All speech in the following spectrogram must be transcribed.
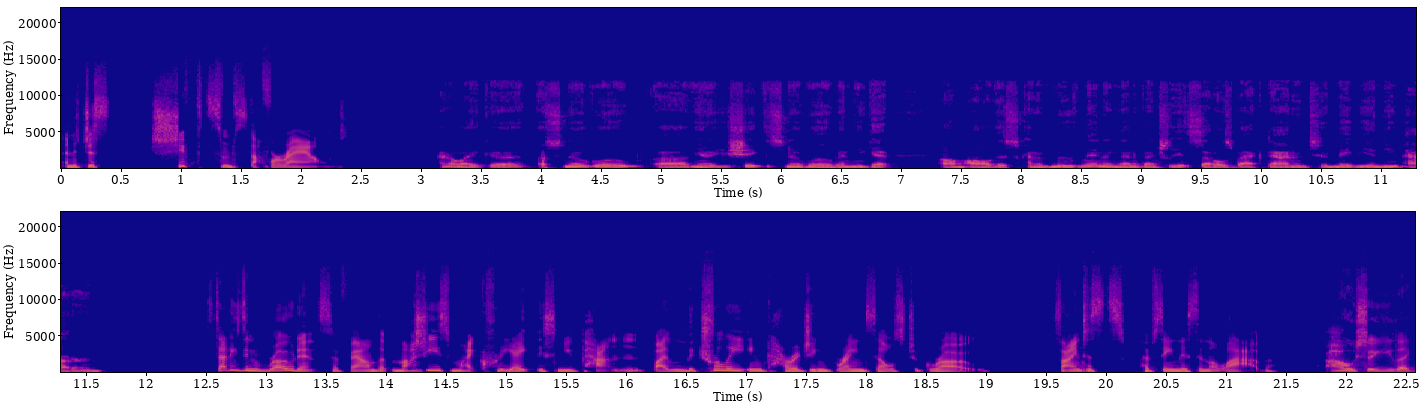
and it just shift some stuff around. Kind of like a, a snow globe. Uh, you know, you shake the snow globe and you get um, all this kind of movement, and then eventually it settles back down into maybe a new pattern. Studies in rodents have found that mushies might create this new pattern by literally encouraging brain cells to grow. Scientists have seen this in the lab. Oh, so you like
